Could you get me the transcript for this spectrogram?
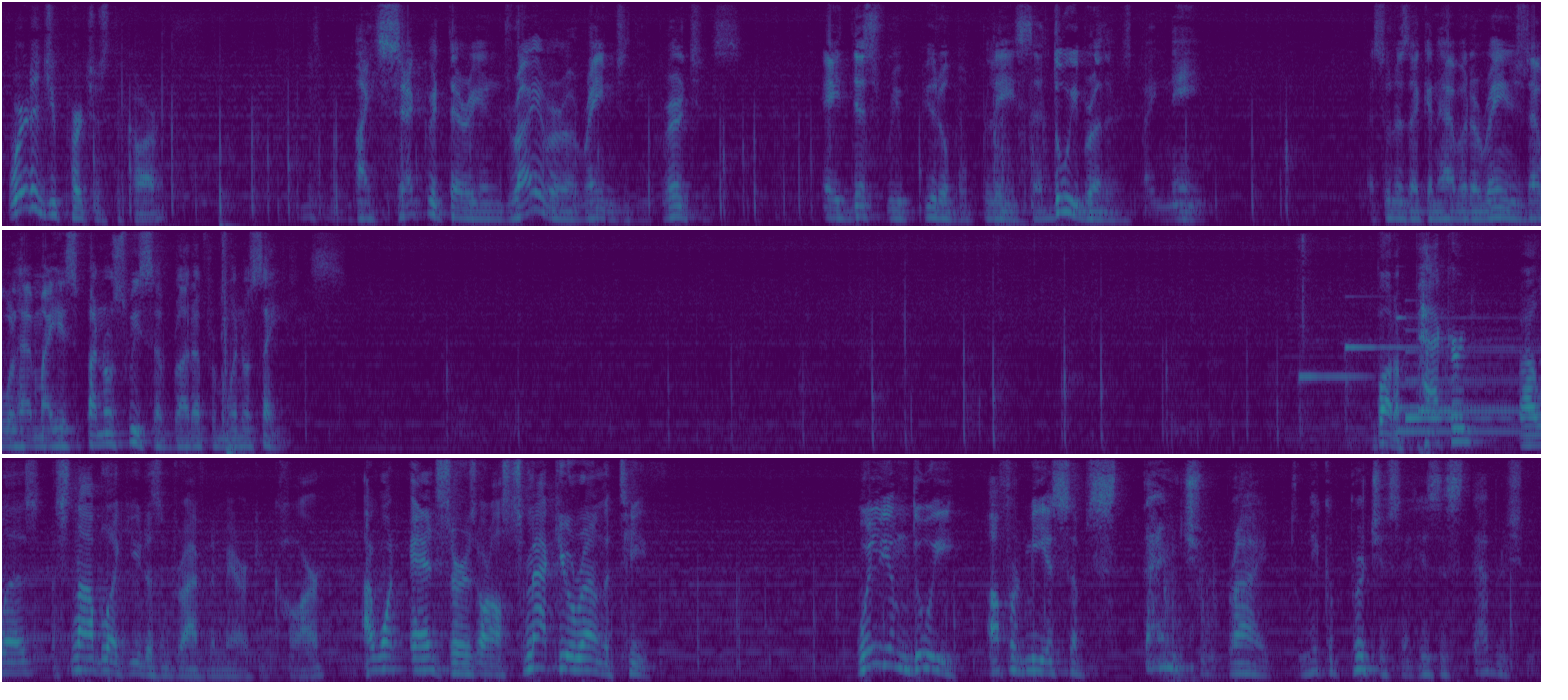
where did you purchase the car? My secretary and driver arranged the purchase. A disreputable place, uh, Dewey Brothers by name. As soon as I can have it arranged, I will have my Hispano Suiza brought up from Buenos Aires. Bought a Packard, Valdez? A snob like you doesn't drive an American car. I want answers, or I'll smack you around the teeth. William Dewey offered me a substantial bribe to make a purchase at his establishment.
